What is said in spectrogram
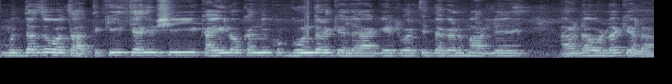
मुद्दा जो होता की त्या दिवशी काही लोकांनी खूप गोंधळ केला गेटवरती दगड मारले आरडाओरडा केला.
